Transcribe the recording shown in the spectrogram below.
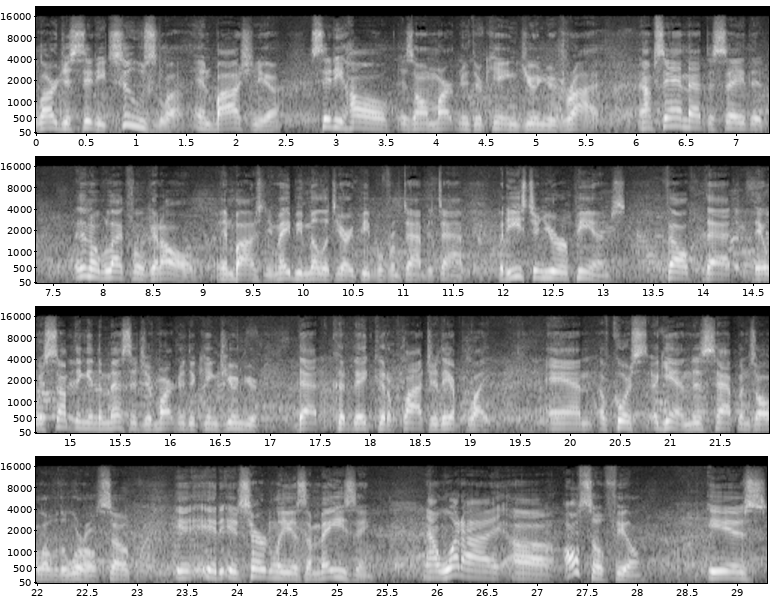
largest city, Tuzla in Bosnia, City Hall is on Martin Luther King Jr. Drive. Now, I'm saying that to say that there's no black folk at all in Bosnia, maybe military people from time to time, but Eastern Europeans felt that there was something in the message of Martin Luther King Jr. that could they could apply to their plight. And of course, again, this happens all over the world. So it, it, it certainly is amazing. Now, what I uh, also feel is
